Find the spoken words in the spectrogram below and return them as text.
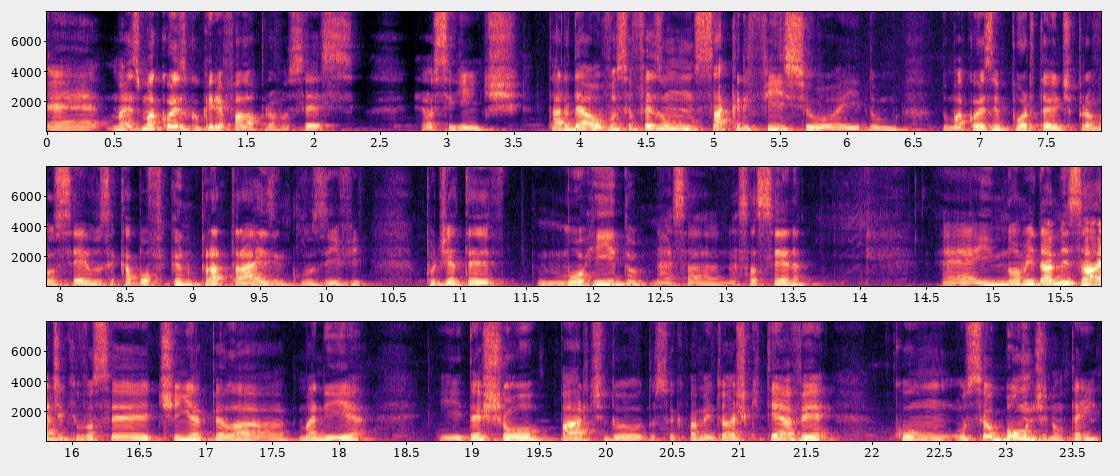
é, mais uma coisa que eu queria falar pra vocês é o seguinte. Tardel, você fez um sacrifício aí de, um- uma coisa importante pra você. Você acabou ficando pra trás, inclusive. Podia ter morrido nessa, nessa cena. É, em nome da amizade que você tinha pela mania e deixou parte do, do seu equipamento. Eu acho que tem a ver com o seu bonde, não tem?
